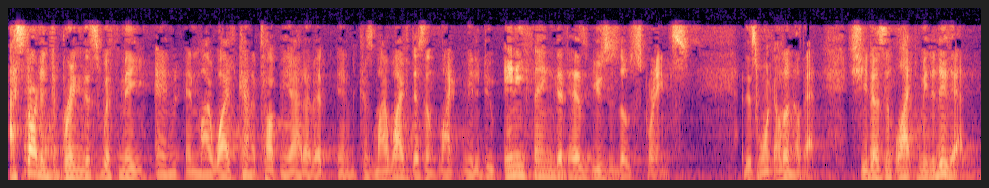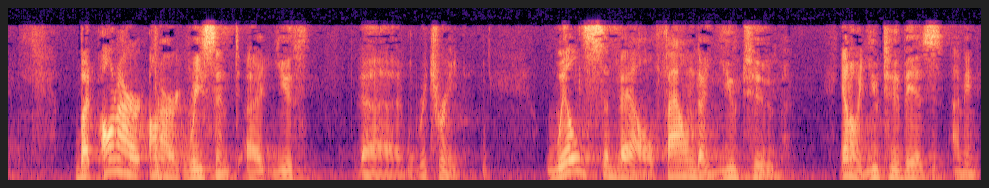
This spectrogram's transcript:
I started to bring this with me, and, and my wife kind of talked me out of it, and because my wife doesn't like me to do anything that has, uses those screens. I just want y'all to know that she doesn't like me to do that. But on our on our recent uh, youth uh, retreat, Will Savell found a YouTube. Y'all know what YouTube is? I mean,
